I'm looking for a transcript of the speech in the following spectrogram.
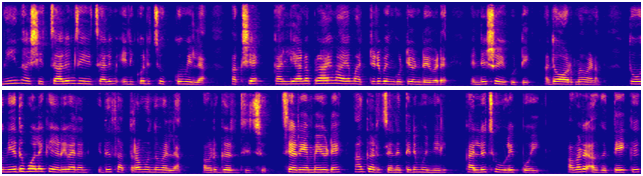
നീ നശിച്ചാലും ജീവിച്ചാലും എനിക്കൊരു ചുക്കുമില്ല. പക്ഷേ കല്യാണപ്രായമായ മറ്റൊരു പെൺകുട്ടിയുണ്ട് ഇവിടെ എന്റെ ശ്രീകുട്ടി. അത് ഓർമ്മ വേണം. തോന്നിയതുപോലെ കയറി വരാൻ ഇത് സത്രമൊന്നുമല്ല. അവർ ഗർജിച്ചു ചെറിയമ്മയുടെ ആ ഗർജനത്തിന് മുന്നിൽ കല്ലു ചൂളിപ്പോയി. അവർ അകത്തേക്ക്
